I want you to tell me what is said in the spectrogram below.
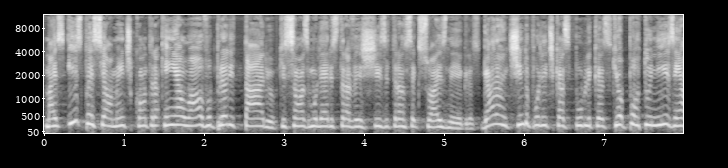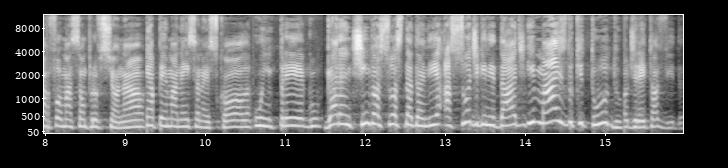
mas especialmente contra quem é o alvo prioritário, que são as mulheres travestis e transexuais negras, garantindo políticas públicas que oportunizem a formação profissional, a permanência na escola, o emprego, garantindo a sua cidadania, a sua dignidade e mais do que tudo, o direito à vida.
